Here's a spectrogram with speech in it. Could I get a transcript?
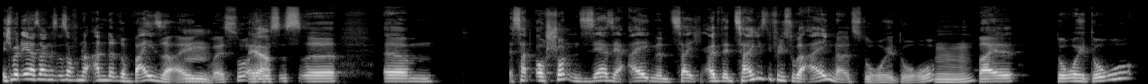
ich würde eher sagen, es ist auf eine andere Weise eigen, Mm, weißt du? Also ja. es ist, äh, ähm, es hat auch schon einen sehr, sehr eigenen Zeichen. Also den Zeichenstil finde ich sogar eigener als Dorohedoro, Mhm. weil Dorohedoro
